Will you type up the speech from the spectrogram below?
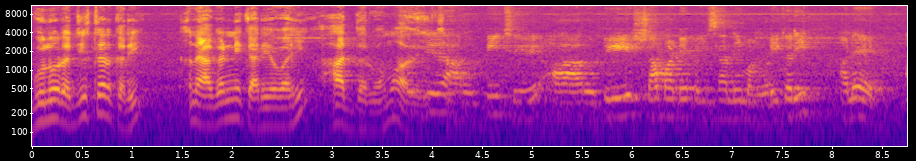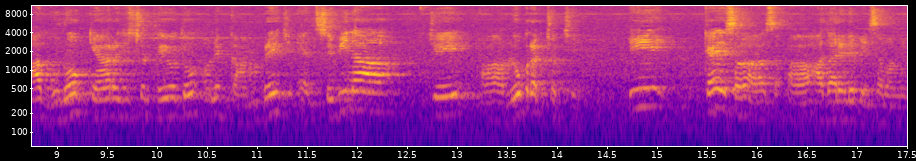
ગુનો રજિસ્ટર કરી અને આગળની કાર્યવાહી હાથ ધરવામાં આવેલી છે. આરોપી છે આ આરોપી શા માટે પૈસાની માંગણી કરી અને આ ગુનો ક્યાં રજિસ્ટર થયો હતો અને કામરેજ એલસીબીના જે લોકરક્ષક છે એ કયા આધારે પૈસા માંગે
